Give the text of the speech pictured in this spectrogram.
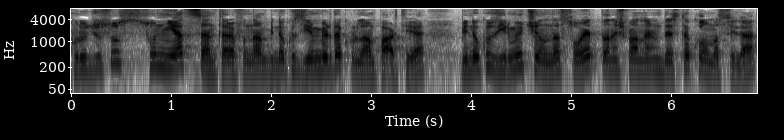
Kurucusu Sun Yat-sen tarafından 1921'de kurulan partiye 1923 yılında Sovyet danışmanlarının destek olmasıyla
